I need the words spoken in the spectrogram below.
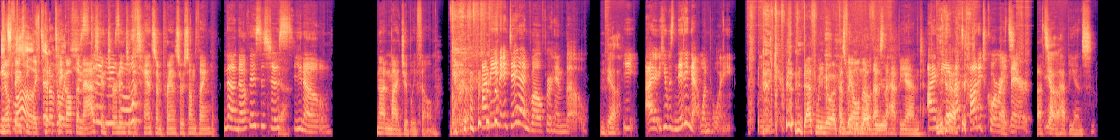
no It's face would like And t- I'm take going, off the mask and turn years into this handsome prince or something. No, No Face is just you know. Not in my Ghibli film. I mean, it did end well for him though. Mm-hmm. Yeah. He I he was knitting at one point. Mhm. that's when know As we all know, that's the happy end. I mean, Yeah. that's cottage core right That's- there. That's Yeah. how happy ends.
